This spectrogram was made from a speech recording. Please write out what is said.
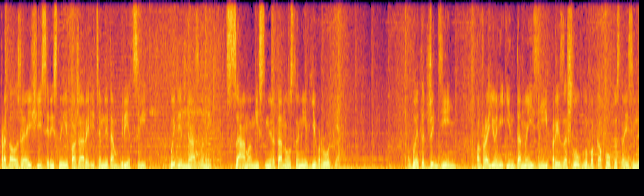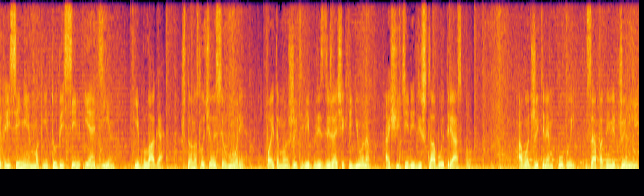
продолжающиеся лесные пожары этим летом в Греции были названы самыми смертоносными в Европе. В этот же день в районе Индонезии произошло глубокофокусное землетрясение магнитудой 7,1. И благо, что оно случилось в море, поэтому жители близлежащих регионов ощутили лишь слабую тряску. А вот жителям Кубы, Западной Вирджинии,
